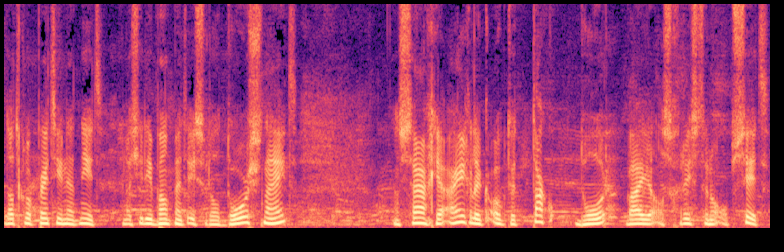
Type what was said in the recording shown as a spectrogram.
Dat klopt hij net niet. En als je die band met Israël doorsnijdt, dan zaag je eigenlijk ook de tak door waar je als christenen op zit.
